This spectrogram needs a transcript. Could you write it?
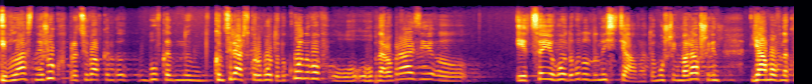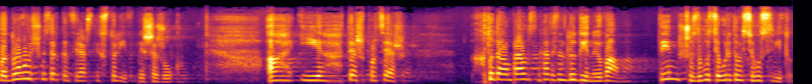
І, власне, Жук працював, був канцелярську роботу виконував у, губнаробразі, е, і це його доводило до нестями, тому що він вважав, що він я мов накладовуючи серед канцелярських столів, пише Жук. А, і теж про це ж. Хто дав вам право насміхатися над людиною? Вам, тим, що звуться урядом всього світу.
